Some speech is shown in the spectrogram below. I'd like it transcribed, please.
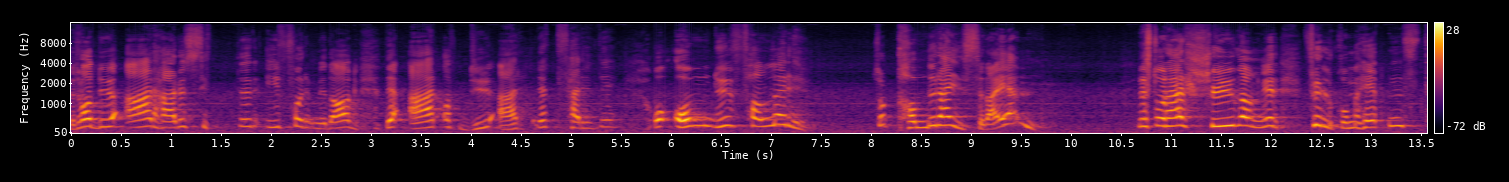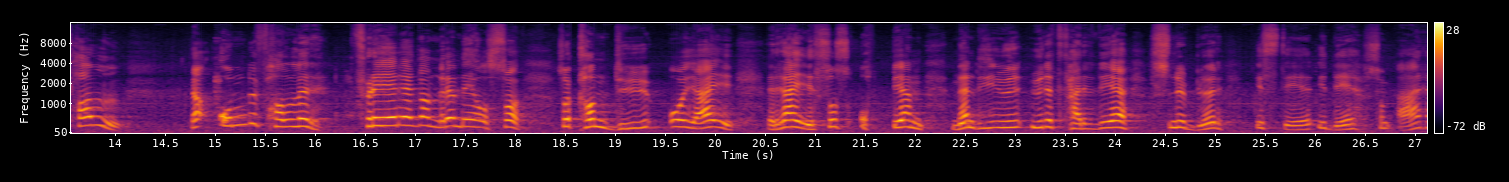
Vet du hva du er her du sitter i formiddag? Det er at du er rettferdig. Og om du faller, så kan du reise deg igjen. Det står her sju ganger fullkommenhetens tall. Ja, om du faller flere ganger enn det også, så kan du og jeg reise oss opp igjen. Men de urettferdige snubler i, sted, i det som er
